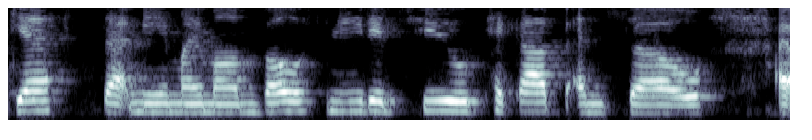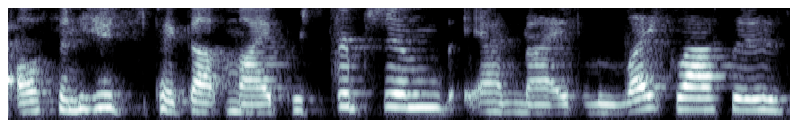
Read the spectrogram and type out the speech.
gifts that me and my mom both needed to pick up. And so I also needed to pick up my prescriptions and my blue light glasses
